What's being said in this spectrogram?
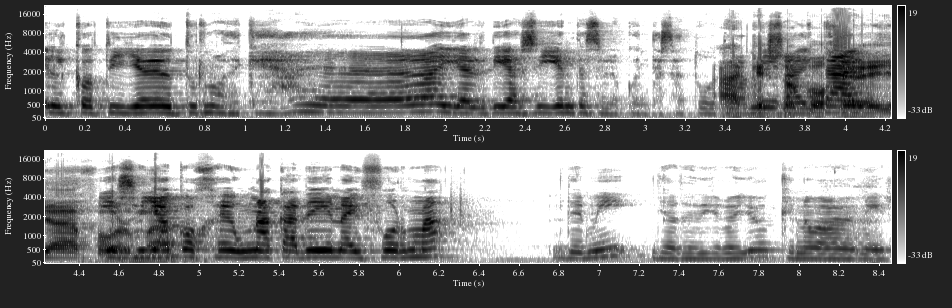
el cotilleo de turno de que y al día siguiente se lo cuentas a tu otra Ah, que amiga eso y coge tal. ya Y eso forma. ya coge una cadena y forma. De mí, ya te digo yo, que no va a venir.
